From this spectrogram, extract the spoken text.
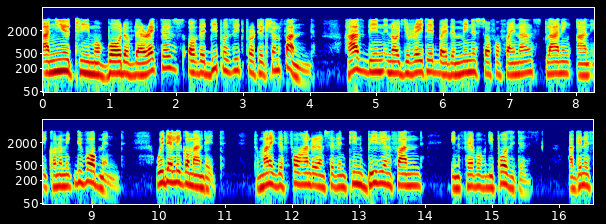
A new team of Board of Directors of the Deposit Protection Fund has been inaugurated by the Minister for Finance, Planning and Economic Development with a legal mandate to manage the 417 billion fund in favor of depositors against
